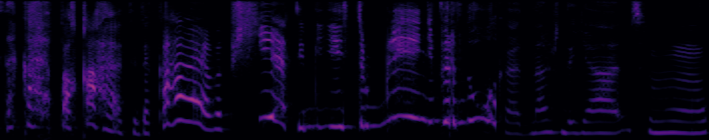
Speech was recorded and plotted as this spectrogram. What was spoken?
такая плохая, ты такая вообще, ты мне 10 рублей не вернула. Однажды я своему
